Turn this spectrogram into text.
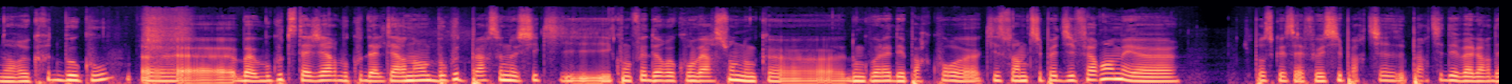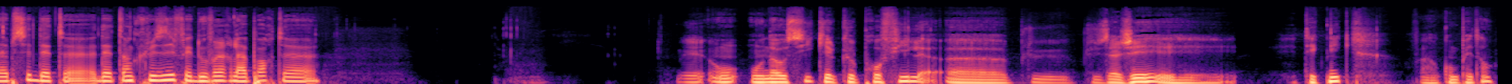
On en recrute beaucoup, euh, bah, beaucoup de stagiaires, beaucoup d'alternants, beaucoup de personnes aussi qui, qui, ont fait des reconversions, donc, euh, donc voilà des parcours euh, qui sont un petit peu différents, mais je pense que ça fait aussi partie, des valeurs d'Abside d'être inclusif et d'ouvrir la porte. Mais on, a aussi quelques profils plus, plus âgés et, techniques, enfin compétents,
